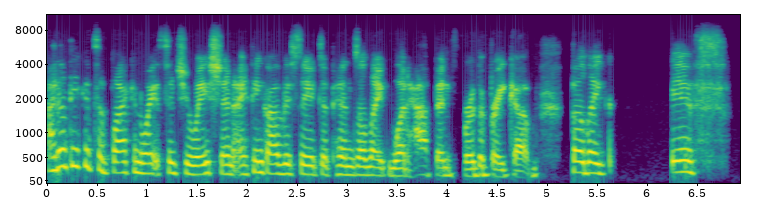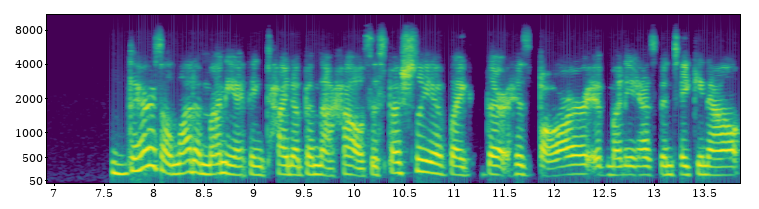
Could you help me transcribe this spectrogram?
I don't think it's a black and white situation. I think obviously it depends on like what happened for the breakup. But like if there's a lot of money I think tied up in that house, especially if like there his bar, if money has been taken out.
